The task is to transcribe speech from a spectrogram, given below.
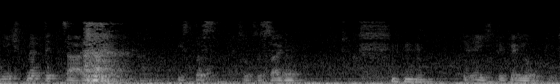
nicht mehr bezahlt werden kann. Ist das sozusagen die richtige Logik.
